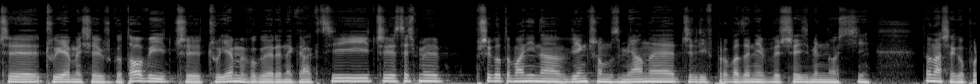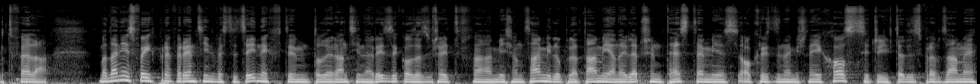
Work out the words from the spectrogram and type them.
czy czujemy się już gotowi, czy czujemy w ogóle rynek akcji czy jesteśmy przygotowani na większą zmianę, czyli wprowadzenie wyższej zmienności do naszego portfela. Badanie swoich preferencji inwestycyjnych, w tym tolerancji na ryzyko, zazwyczaj trwa miesiącami lub latami, a najlepszym testem jest okres dynamicznej hossy, czyli wtedy sprawdzamy,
